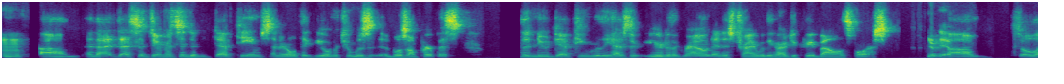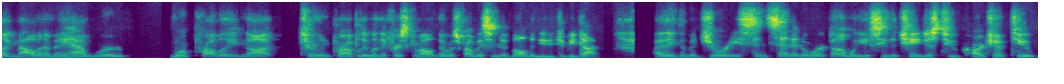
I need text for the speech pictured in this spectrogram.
Um, and that that's the difference in the dev teams. And I don't think the overtune was was on purpose. The new dev team really has their ear to the ground and is trying really hard to create balance for us. Yep. Yep. Um, so like Malvin and Mayhem were were probably not tuned properly when they first came out. And there was probably some development needed to be done. I think the majority since then have been worked on. When you see the changes to Karchev two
